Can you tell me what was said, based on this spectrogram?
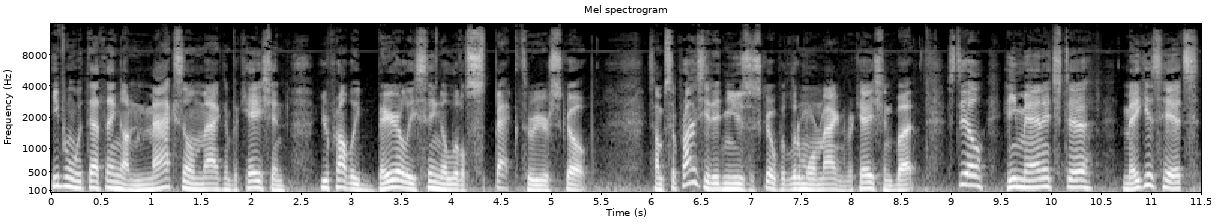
even with that thing on maximum magnification, you're probably barely seeing a little speck through your scope. So I'm surprised he didn't use the scope with a little more magnification, but still, he managed to make his hits.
